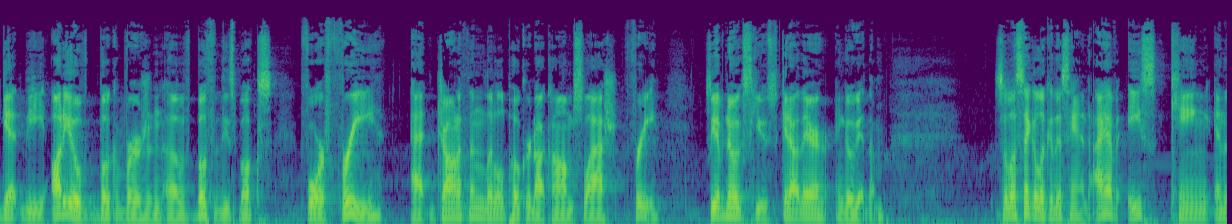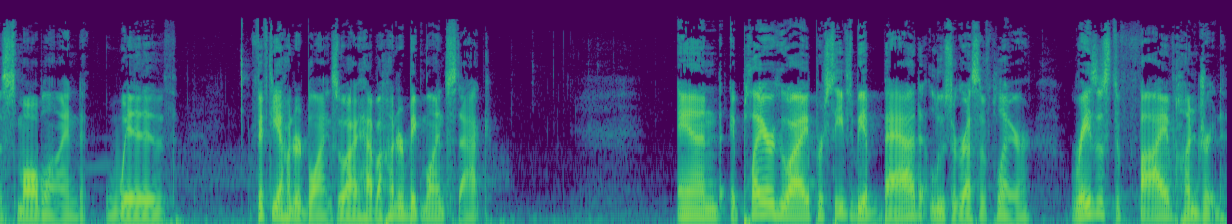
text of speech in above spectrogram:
get the audiobook version of both of these books for free at jonathanlittlepoker.com slash free. So you have no excuse. Get out there and go get them. So let's take a look at this hand. I have ace king in the small blind with 50, 100 blinds. So I have a 100 big blind stack. And a player who I perceive to be a bad loose aggressive player raises to 500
